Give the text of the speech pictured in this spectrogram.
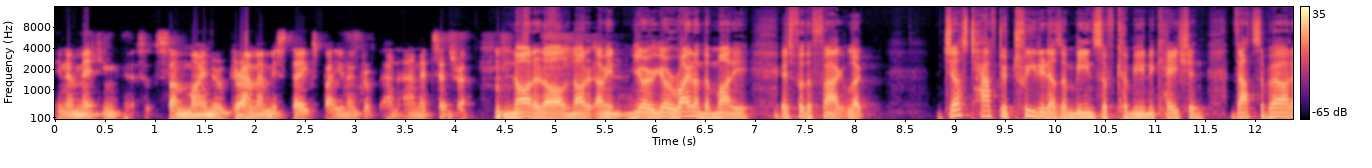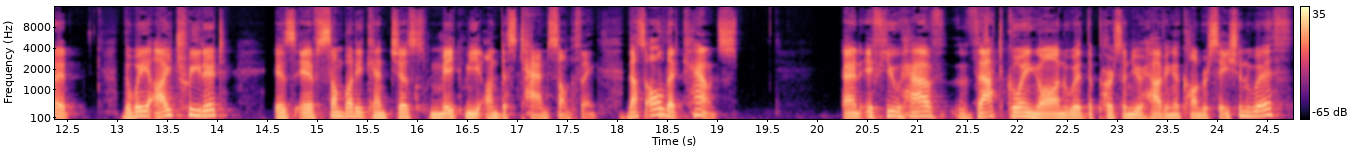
you know, making some minor grammar mistakes, but, you know, and, and etc. not at all. Not, I mean, you're, you're right on the money. It's for the fact, look, just have to treat it as a means of communication. That's about it. The way I treat it is if somebody can just make me understand something. That's all that counts. And if you have that going on with the person you're having a conversation with,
